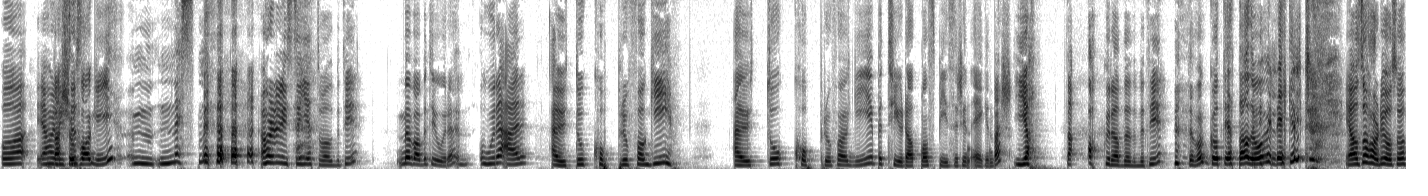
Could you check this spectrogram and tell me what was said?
Og Bæsjofagi? Nesten. Har du lyst til å gjette hva det betyr? Men hva betyr ordet? Ordet er autokoprofagi. Autokoprofagi, betyr det at man spiser sin egen bæsj? Ja, det er akkurat det det betyr. Det var godt gjetta, det var veldig ekkelt. Ja, Og så har du jo også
